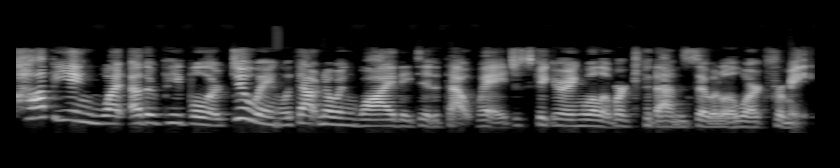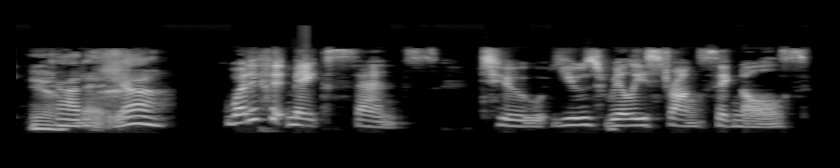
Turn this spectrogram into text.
copying what other people are doing without knowing why they did it that way. Just figuring, well, it worked for them, so it'll work for me. Yeah. Got it. Yeah. What if it makes sense to use really strong signals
